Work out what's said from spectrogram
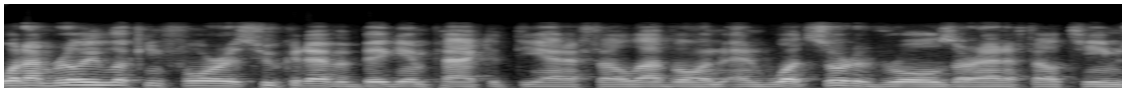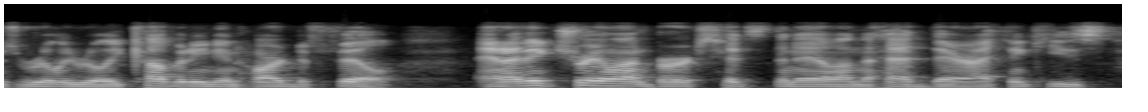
What I'm really looking for is who could have a big impact at the NFL level and, and what sort of roles are NFL teams really, really coveting and hard to fill. And I think Treylon Burks hits the nail on the head there. I think he's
